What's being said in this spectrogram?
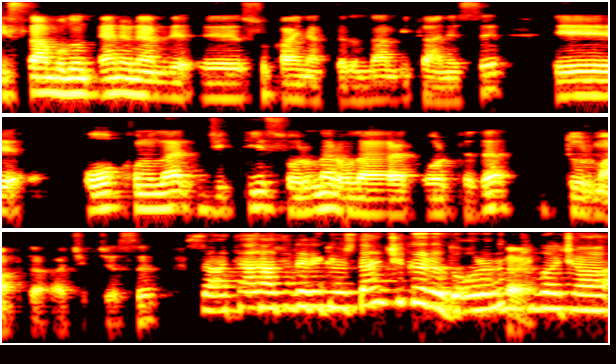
İstanbul'un en önemli e, su kaynaklarından bir tanesi. E, o konular ciddi sorunlar olarak ortada durmakta açıkçası. Zaten Tatlıdere gözden çıkarıldı. Oranın evet. tutulacağı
